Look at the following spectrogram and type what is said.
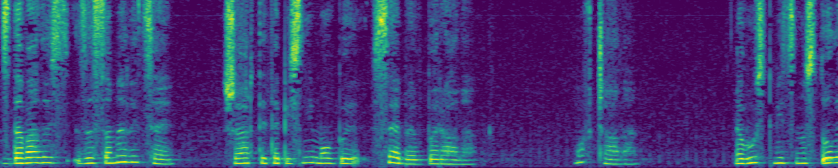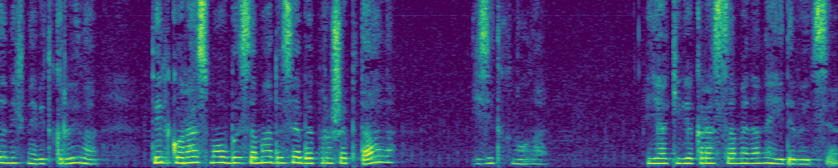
здавалось, за саме лице. Жарти та пісні мов би, в себе вбирала. Мовчала. Вуст міцно стулених не відкрила, тільки раз мов би, сама до себе прошептала і зітхнула. Яків якраз саме на неї дивився.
